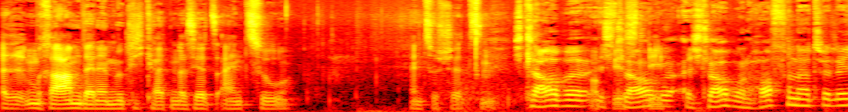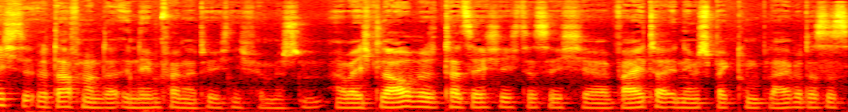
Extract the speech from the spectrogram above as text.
also im Rahmen deiner Möglichkeiten, das jetzt einzu, einzuschätzen. Ich glaube, ich glaube, ich glaube und hoffe natürlich, darf man da in dem Fall natürlich nicht vermischen. Aber ich glaube tatsächlich, dass ich äh, weiter in dem Spektrum bleibe, dass es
